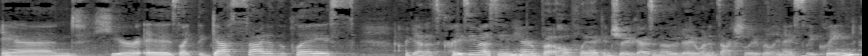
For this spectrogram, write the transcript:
and here is like the guest side of the place. Again, it's crazy messy in here, but hopefully I can show you guys another day when it's actually really nicely clean.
